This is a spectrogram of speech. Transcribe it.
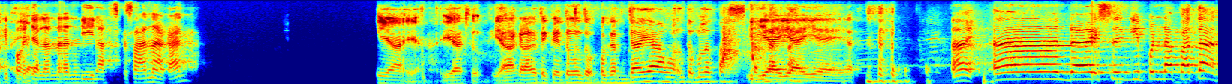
lagi iya. perjalanan dinas ke sana kan. Iya, iya, iya tuh. Ya kalau ketika itu untuk pekerja ya untuk melepas. Iya, iya, iya, iya. Ah, eh, dari segi pendapatan,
